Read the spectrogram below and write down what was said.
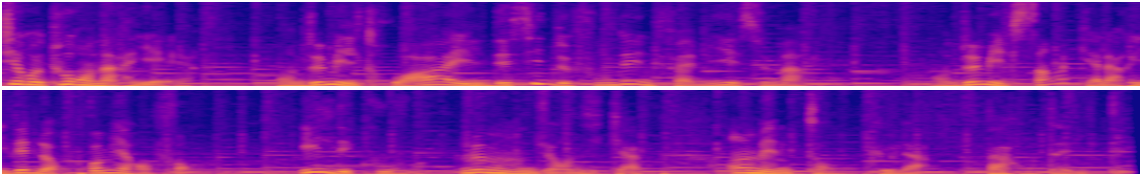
Petit retour en arrière. En 2003, ils décident de fonder une famille et se marient. En 2005, à l'arrivée de leur premier enfant, ils découvrent le monde du handicap en même temps que la parentalité.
